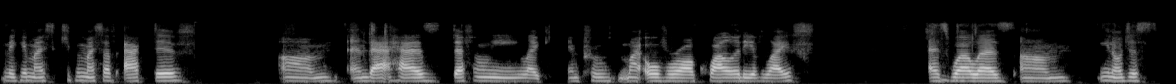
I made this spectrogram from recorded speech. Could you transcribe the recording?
making my keeping myself active um and that has definitely like improved my overall quality of life as Mhm. well as um you know just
